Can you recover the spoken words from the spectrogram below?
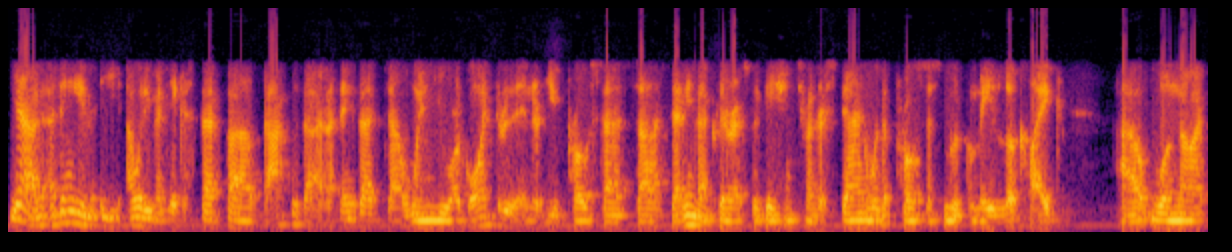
Yeah, I think even, I would even take a step uh, back with that. I think that uh, when you are going through the interview process, uh, setting that clear expectation to understand what the process may look like uh, will not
